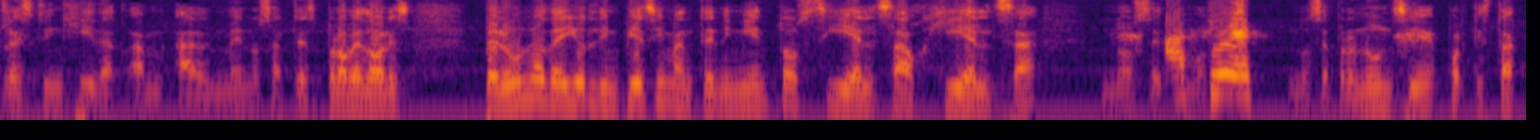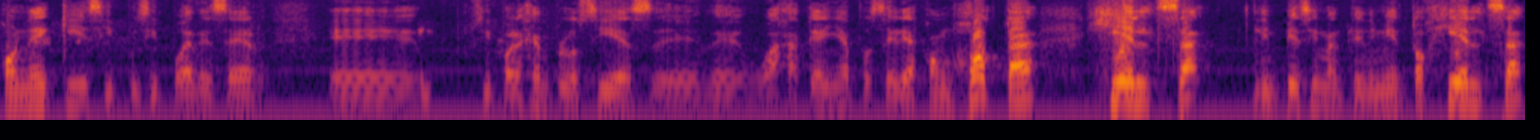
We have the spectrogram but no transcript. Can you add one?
restringida a, al menos a tres proveedores pero uno de ellos limpieza y mantenimiento Cielsa o Gielsa, no sé cómo no se pronuncie porque está con X y pues si puede ser eh, si por ejemplo si es eh, de oaxaqueña pues sería con J Gielsa limpieza y mantenimiento Gielsa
